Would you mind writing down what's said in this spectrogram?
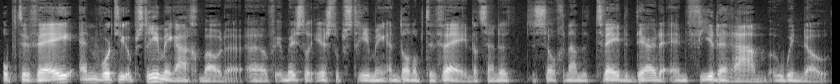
op tv en wordt hij op streaming aangeboden. Eh, of meestal eerst op streaming en dan op tv. Dat zijn de, de zogenaamde tweede, derde en vierde raam window.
